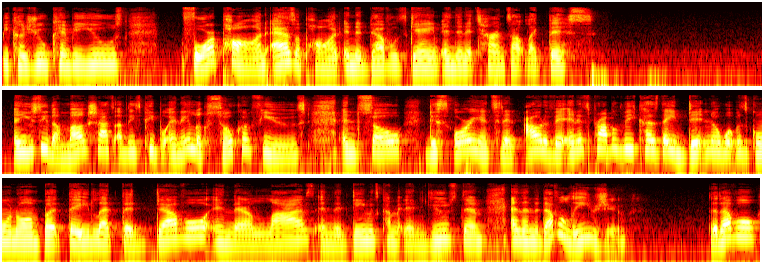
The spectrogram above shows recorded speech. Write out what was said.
because you can be used for a pawn as a pawn in the devil's game and then it turns out like this. And you see the mugshots of these people and they look so confused and so disoriented and out of it. And it's probably because they didn't know what was going on but they let the devil in their lives and the demons come in and use them and then the devil leaves you the devil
